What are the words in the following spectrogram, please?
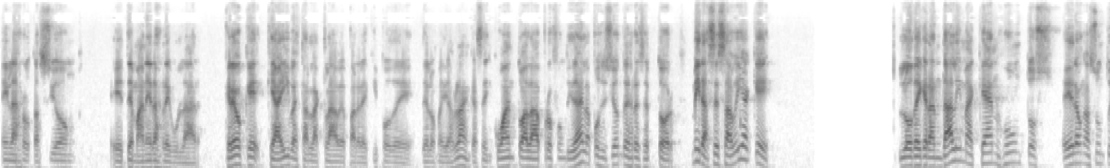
en la rotación eh, de manera regular. Creo que, ahí va a estar la clave para el equipo de, los Medias Blancas. En cuanto a la profundidad de la posición de receptor, mira, se sabía que lo de Grandal y McCann juntos era un asunto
